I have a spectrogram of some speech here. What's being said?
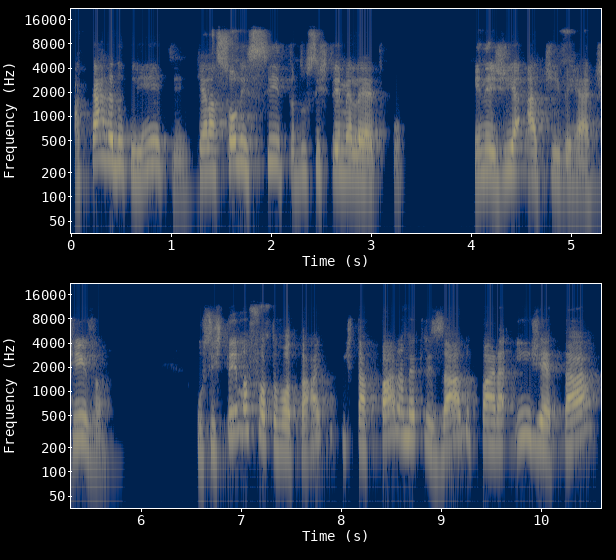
A carga do cliente, que ela solicita do sistema elétrico energia ativa e reativa, o sistema fotovoltaico está parametrizado para injetar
